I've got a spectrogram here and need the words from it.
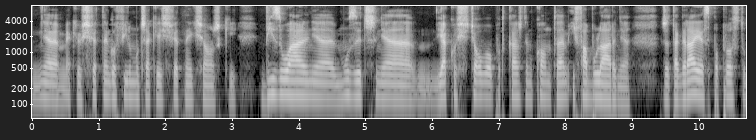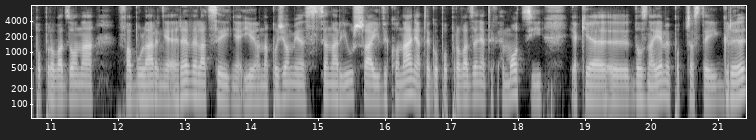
nie wiem, jakiegoś świetnego filmu czy jakiejś świetnej książki. Wizualnie, muzycznie, jakościowo pod każdym kątem i fabularnie, że ta gra jest po prostu poprowadzona fabularnie, rewelacyjnie i na poziomie scenariusza i wykonania tego, poprowadzenia tych emocji, jakie y, doznajemy podczas tej gry,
